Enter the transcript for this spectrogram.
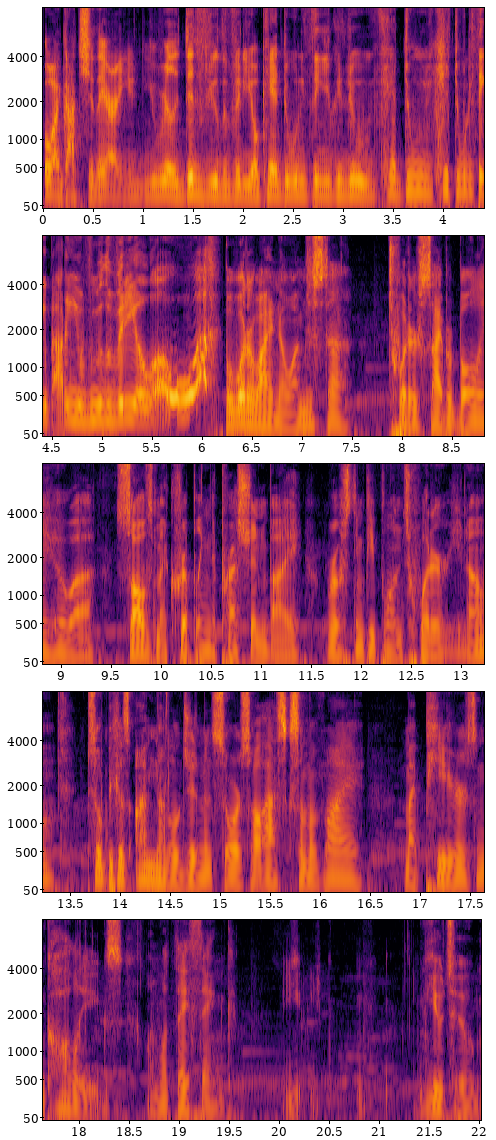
oh I got you there. You you really did view the video. Can't do anything you can do. You can't do you can't do anything about it. You view the video. Oh. But what do I know? I'm just a Twitter cyberbully who uh solves my crippling depression by roasting people on Twitter. You know. So because I'm not a legitimate source, I'll ask some of my my peers and colleagues on what they think. YouTube.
